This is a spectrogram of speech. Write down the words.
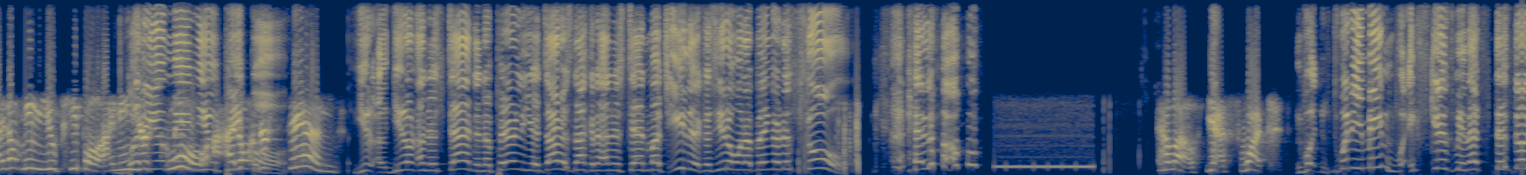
I don't mean you people. I mean What your do you school. mean, you I don't understand. You you don't understand, and apparently your daughter's not going to understand much either because you don't want to bring her to school. Hello? Hello. Yes. What? What What do you mean? Excuse me. That's there's no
